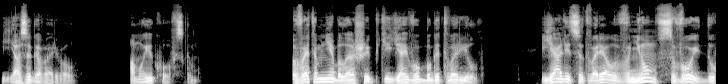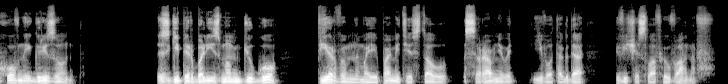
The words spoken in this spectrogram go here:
я заговаривал о Маяковском. В этом не было ошибки, я его боготворил. Я олицетворял в нем свой духовный горизонт. С гиперболизмом Гюго Первым на моей памяти стал сравнивать его тогда Вячеслав Иванов.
